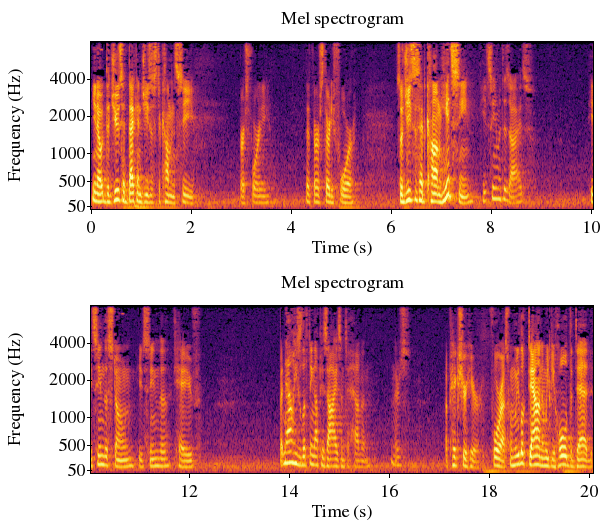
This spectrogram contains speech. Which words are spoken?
You know, the Jews had beckoned Jesus to come and see. Verse 40 verse 34. So Jesus had come. He had seen. He'd seen with his eyes. He'd seen the stone. He'd seen the cave. But now he's lifting up his eyes into heaven. And there's a picture here for us. When we look down and we behold the dead,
